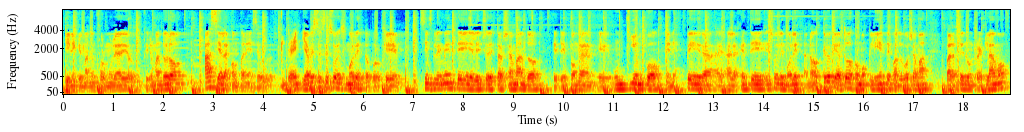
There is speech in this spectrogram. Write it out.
tiene que mandar un formulario firmándolo hacia la compañía de seguros. Okay. Y a veces eso es molesto porque simplemente el hecho de estar llamando, que te pongan eh, un tiempo en espera a, la gente, eso le molesta, ¿no? Creo que a todos como clientes cuando vos llamas para hacer un reclamo,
